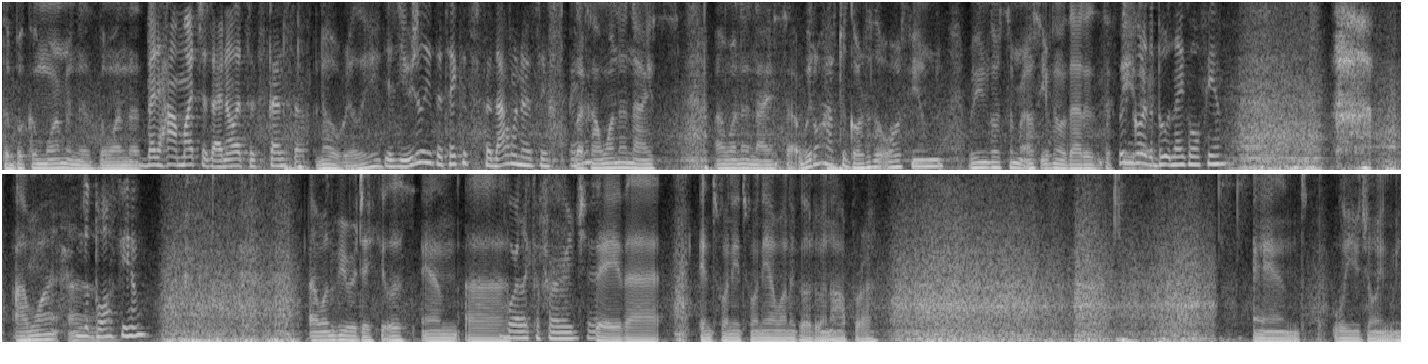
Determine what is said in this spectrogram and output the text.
The Book of Mormon is the one that. But how much is? it? I know it's expensive. No, really? Is usually the tickets for that one is expensive. Like I want a nice, I want a nice. Uh, we don't have to go to the Orpheum. We can go somewhere else, even though that is the. we can go to the bootleg Orpheum. I want. Uh, The Orpheum. I want to be ridiculous and uh, Or like a furge. say that in 2020 I want to go to an opera. And will you join me?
